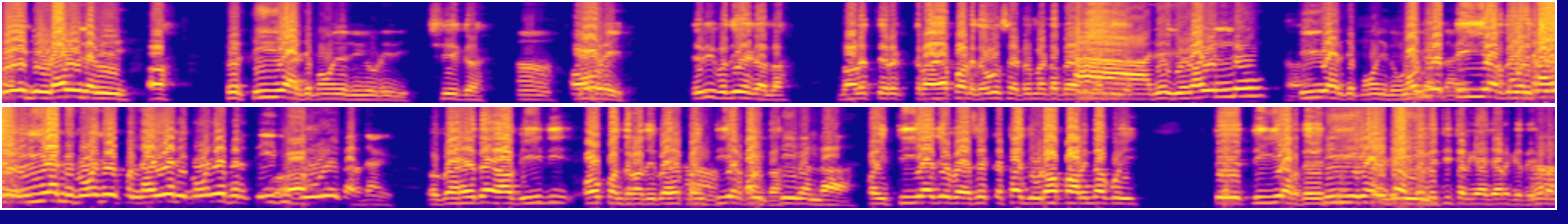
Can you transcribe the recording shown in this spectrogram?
ਜੇ ਜੋੜਾ ਵੀ ਲਵੇ ਆ ਫਿਰ 30000 ਚ ਪਹੁੰਚ ਜੂ ਜੋੜੇ ਦੀ। ਠੀਕ ਆ। ਹਾਂ ਹੀ ਇਹ ਵੀ ਵਧੀਆ ਗੱਲ ਆ। ਨਾਲੇ ਤੇਰਾ ਕਿਰਾਇਆ ਭਾੜੇ ਦਾ ਉਹ ਸੈਟਲਮੈਂਟ ਬੈਠ ਜਾਂਦੀ ਆ ਹਾਂ ਜੇ ਜੋੜਾ ਵੀ ਲੂ 30000 ਚ ਪਹੁੰਚ ਦੂੰਗਾ ਲਓ ਵੀ ਇਹ 30000 ਦੇ ਵਿੱਚ 20000 ਨਹੀਂ ਪਹੁੰਚੇ 15000 ਨਹੀਂ ਪਹੁੰਚੇ ਫਿਰ 30 ਦੀ ਦੋਵੇਂ ਕਰ ਦਾਂਗੇ। ਵੈਸੇ ਤਾਂ ਆ 20 ਦੀ ਉਹ 15 ਦੀ ਵੈਸੇ 35000 ਬਣਦਾ 35 ਬੰਦਾ। 35 ਆ ਜੇ ਵੈਸੇ ਇਕੱਠਾ ਜੋੜਾ ਪਾ ਲੈਂਦਾ ਕੋਈ ਤੇ 30000 ਦੇ ਵਿੱਚ 30,000 ਘਰ ਦੇ ਵਿੱਚ ਚਲੀਆਂ ਜਾਣਗੇ ਤੇ ਹਨਾ।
